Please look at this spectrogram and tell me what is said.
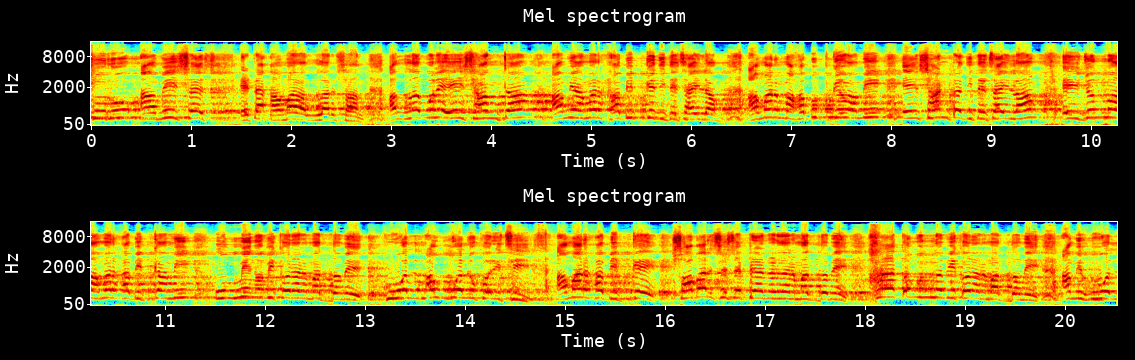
শুরু, আমি শেষ। এটা আমার আল্লাহর শান। আল্লাহ বলে, এই শানটা আমি আমার হাবিবকে দিতে চাইলাম। আমার মাহবুবকেও আমি এই শানটা দিতে চাইলাম। এই জন্য আমার হাবিবকে আমি উম্মি নবী করার মাধ্যমে হুয়াল আউয়ালু করেছি। আমার হাবিবকে সবার শেষে প্রেরণার মাধ্যমে, খাতামুন নবী করার মাধ্যমে আমি হুয়াল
